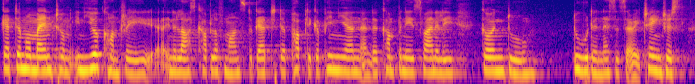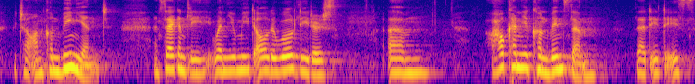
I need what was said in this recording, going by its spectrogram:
get the momentum in your country uh, in the last couple of months to get the public opinion and the companies finally going to do the necessary changes which are inconvenient? And secondly, when you meet all the world leaders, um, how can you convince them that it is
